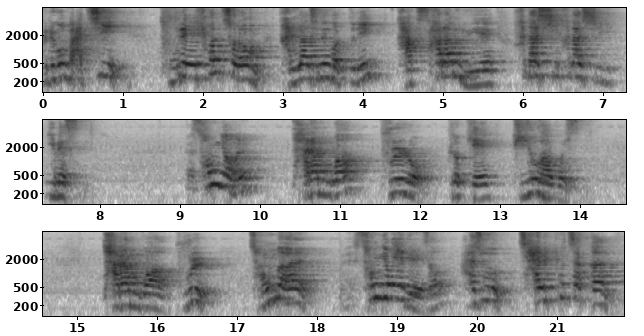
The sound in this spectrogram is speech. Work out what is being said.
그리고 마치 불의 혀처럼 갈라지는 것들이 각 사람 위에 하나씩 하나씩 임했습니다. 성령을 바람과 불로 그렇게 비유하고 있습니다. 바람과 불, 정말 성령에 대해서 아주 잘 포착한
